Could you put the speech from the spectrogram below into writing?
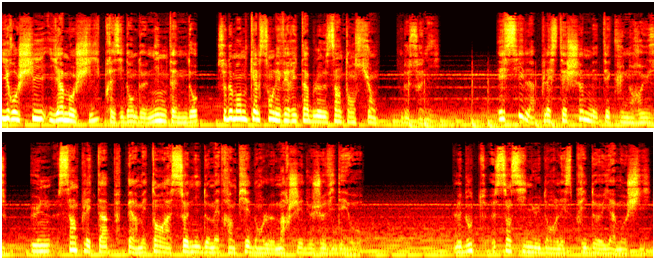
Hiroshi Yamoshi, président de Nintendo, se demande quelles sont les véritables intentions de Sony. Et si la PlayStation n'était qu'une ruse une simple étape permettant à Sony de mettre un pied dans le marché du jeu vidéo? Le doute s'insinue dans l'esprit de Yamoshi.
